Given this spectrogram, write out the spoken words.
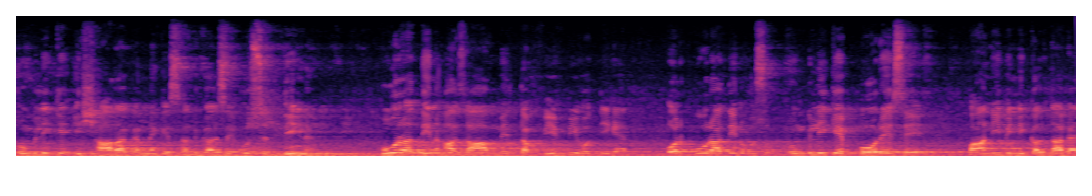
انگلی کے اشارہ کرنے کے صدقہ سے اس دن، پورا دن عذاب میں تخفیف بھی ہوتی ہے اور پورا دن اس انگلی کے پورے سے پانی بھی نکلتا ہے،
